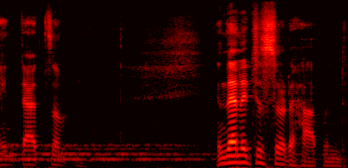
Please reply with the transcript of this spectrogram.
ain't that something? And then it just sort of happened.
